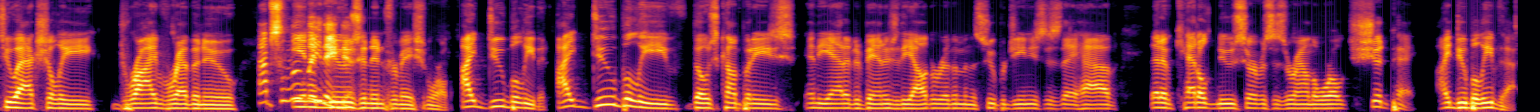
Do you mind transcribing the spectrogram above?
to actually drive revenue Absolutely, in a news did. and information world. I do believe it. I do believe those companies and the added advantage of the algorithm and the super geniuses they have that have kettled news services around the world should pay. I do believe that.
